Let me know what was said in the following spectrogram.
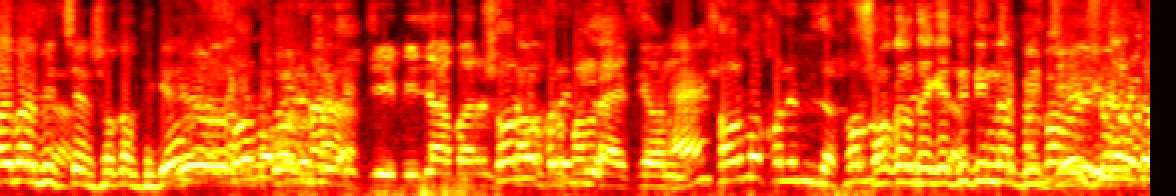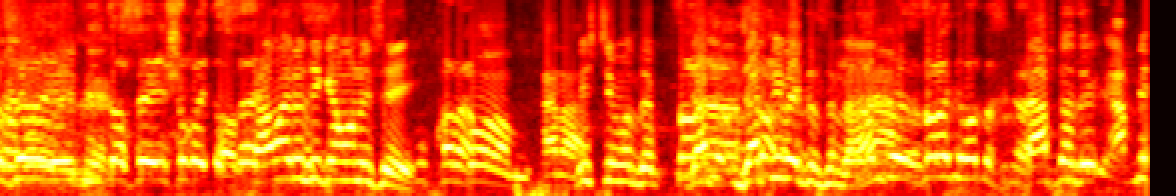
কয়বার বিচ্ছেন সকাল থেকে। হ্যাঁ সর্বক্ষণে সকাল থেকে দুই তিনবার কেমন খারাপ। বৃষ্টির মধ্যে যাত্রী পাইতেছেন না। আপনাদের আপনি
